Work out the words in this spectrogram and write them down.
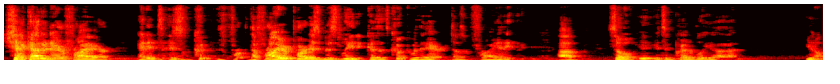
check out an air fryer. And it's, it's the fryer part is misleading because it's cooked with air. It doesn't fry anything. Um, so it, it's incredibly, uh, you know,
